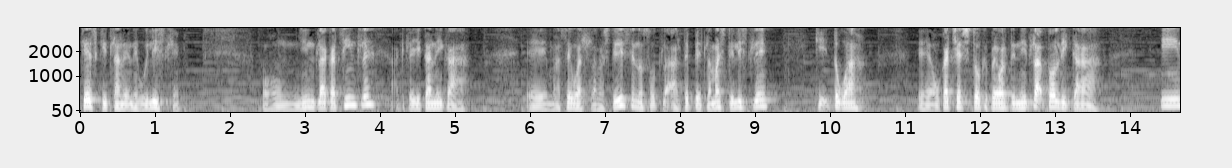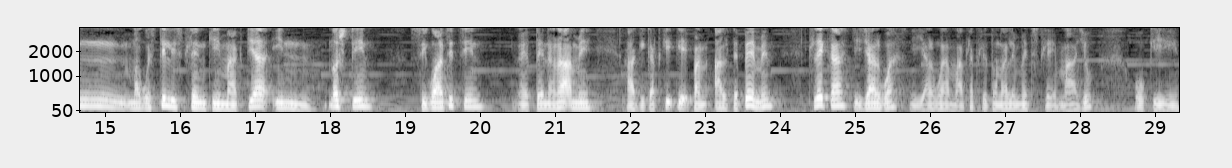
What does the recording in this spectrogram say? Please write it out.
keski tlanenehuilistli on yin tlakatzintle aki tleyekanika eh, masewal tlamachtilistli noso tla, altepe tlamachtilistli kiitowa eh, okachi achto kipewaltin itlatol ika in maguestilis tlen kimaktia in nochtin sihuatzitzin eh, tenanami akikatkiki pan altepeme tleka yiyalwa yiyalwa matlaktli tonali metztli mayo oki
